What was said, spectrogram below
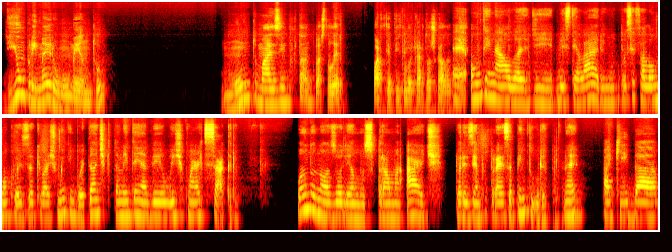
de um primeiro momento muito mais importante. Basta ler o quarto capítulo da Carta aos Gálatas. É, ontem na aula de, do Estelário, você falou uma coisa que eu acho muito importante, que também tem a ver hoje com a arte sacra. Quando nós olhamos para uma arte, por exemplo, para essa pintura, né, aqui da,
